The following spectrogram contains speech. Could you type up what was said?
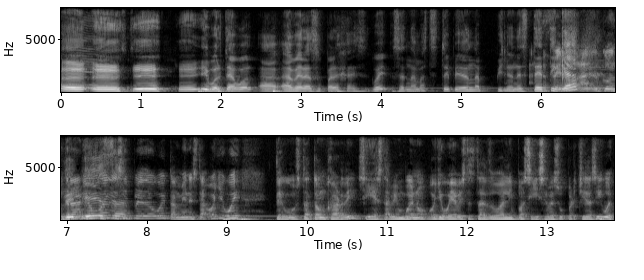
Eh, Eh, eh, eh, y voltea a, a- a ver a su pareja y dice, güey, o sea, nada más te estoy pidiendo una opinión Pero estética. al contrario, güey, de esa. ese pedo, güey, también está. Oye, güey, ¿te gusta Tom Hardy? Sí, está bien bueno. Oye, güey, ¿ya viste esta Dua Lipa? Sí, se ve súper chida. Sí, güey,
